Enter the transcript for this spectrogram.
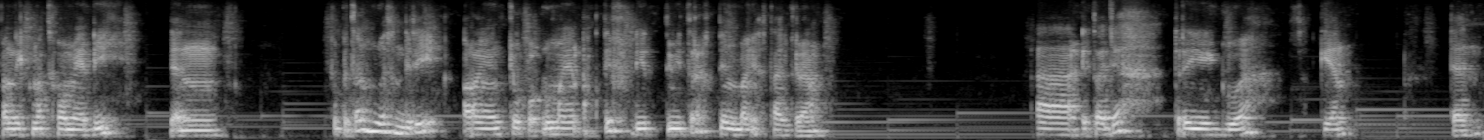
@penikmat komedi dan kebetulan gue sendiri orang yang cukup lumayan aktif di Twitter timbang Instagram. Uh, itu aja dari gue. Sekian dan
